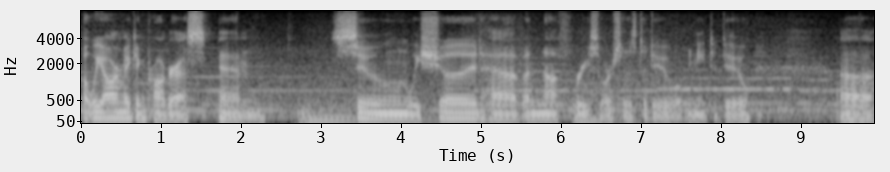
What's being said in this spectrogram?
But we are making progress and soon we should have enough resources to do what we need to do. Uh,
